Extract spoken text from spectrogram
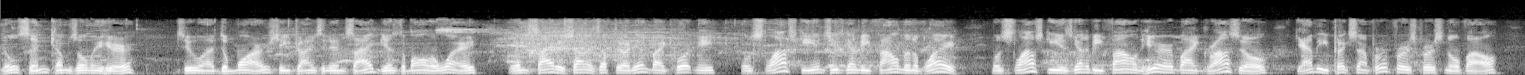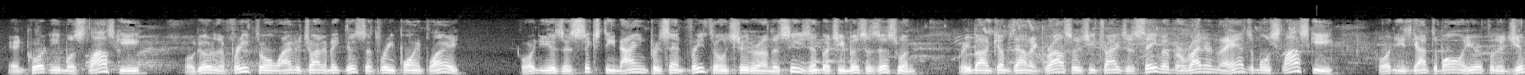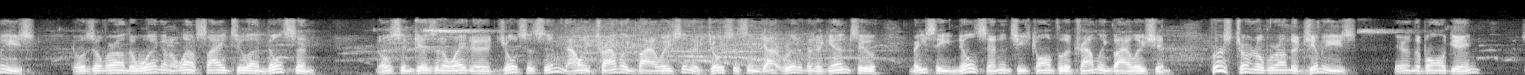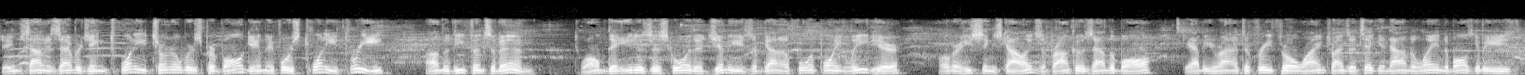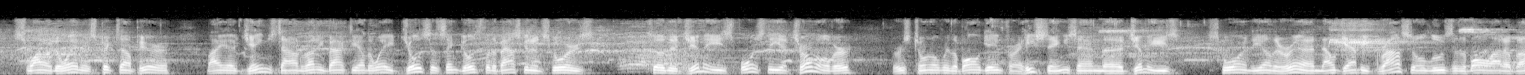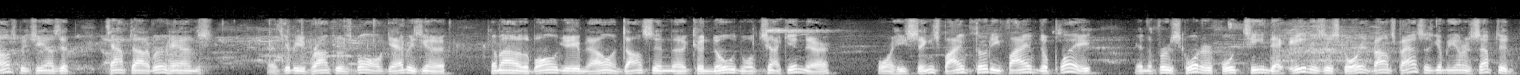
Nilsson comes over here to uh. She drives it inside, gives the ball away. Inside, a shot is up there and in by Courtney Moslowski, and she's going to be fouled in the play. Moslowski is going to be fouled here by Grosso. Gabby picks up her first personal foul, and Courtney Moslowski will go to the free throw line to try to make this a three point play. Courtney is a 69% free throw shooter on the season, but she misses this one. Rebound comes down to Grosso. She tries to save it, but right into the hands of Moslowski. Courtney's got the ball here for the Jimmies. Goes over on the wing on the left side to uh, Nilsson. Nilsson gives it away to Josephson. Now a traveling violation as Josephson got rid of it again to Macy Nilsson, and she's calling for the traveling violation. First turnover on the Jimmies here in the ball game. Jamestown is averaging 20 turnovers per ball game. They forced 23 on the defensive end. 12 to 8 is the score. The Jimmies have got a four point lead here over Hastings College. The Broncos have the ball. Gabby right at the free throw line, tries to take it down the lane. The ball's going to be swallowed away, and it's picked up here by uh, Jamestown running back the other way. Josephson goes for the basket and scores. So the Jimmies force the uh, turnover. First turnover of the ball game for Hastings, and the Jimmies score on the other end. Now Gabby Grosso loses the ball out of bounds, but she has it tapped out of her hands. It's going to be Broncos ball. Gabby's going to come out of the ball game now, and Dawson uh, Canode will check in there for Hastings. 5:35 to play in the first quarter. 14 to 8 is the score, and bounce pass is going to be intercepted.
